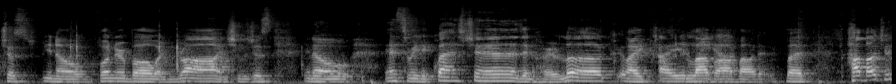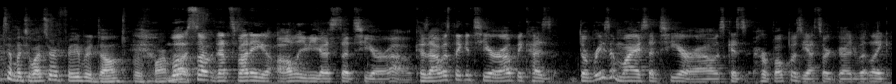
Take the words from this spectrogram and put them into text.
just you know vulnerable and raw, and she was just you know answering the questions and her look. Like I love yeah. all about it. But how about you, Timothy? What's your favorite Don't performance? Well, so that's funny. All of you guys said TRO because I was thinking TRO because the reason why I said TRO is because her vocals, yes, are good, but like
